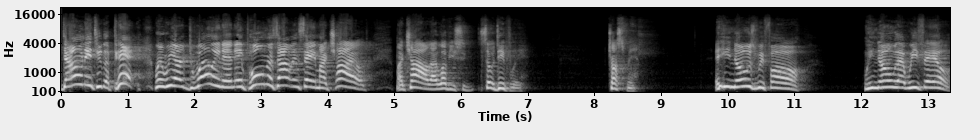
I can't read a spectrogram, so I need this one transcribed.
down into the pit where we are dwelling in and pulling us out and saying, My child, my child, I love you so, deeply. Trust me. And He knows we fall, we know that we fail.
